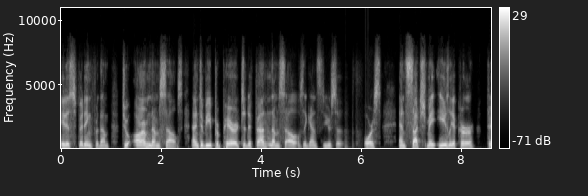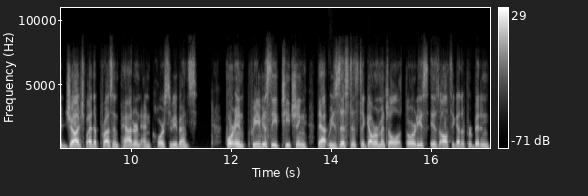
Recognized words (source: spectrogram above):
it is fitting for them to arm themselves and to be prepared to defend themselves against the use of force. And such may easily occur to judge by the present pattern and course of events. For in previously teaching that resistance to governmental authorities is altogether forbidden,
